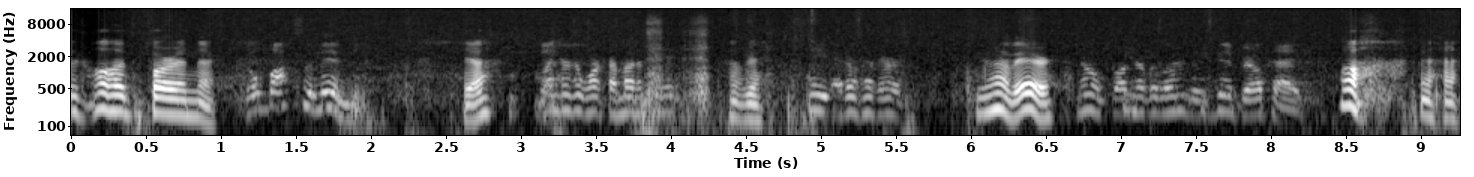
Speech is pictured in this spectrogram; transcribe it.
They're all at the far end there. Don't box them in. Yeah? Mine doesn't work. I'm out of date. Okay. Nate, I don't have air. You don't have air. No, I've never loaded He's it. gonna barrel tag. Oh.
